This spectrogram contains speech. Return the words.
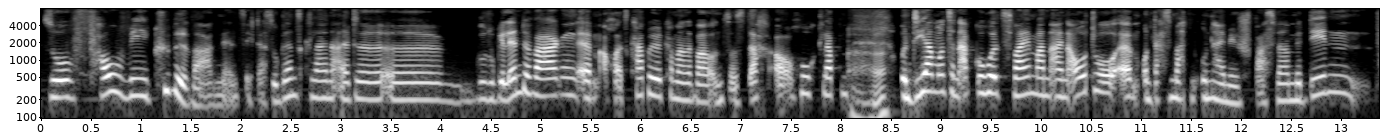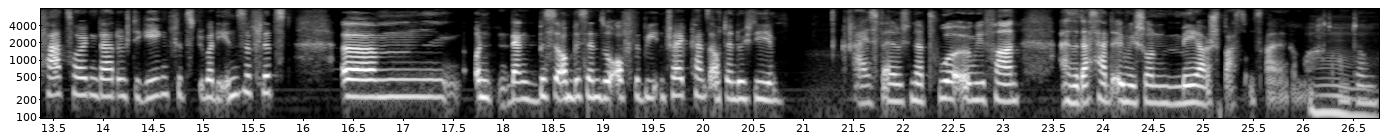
so VW-Kübelwagen nennt sich das, so ganz kleine alte äh, so Geländewagen, ähm, auch als Kappel kann man bei uns das Dach auch hochklappen. Aha. Und die haben uns dann abgeholt, zwei Mann ein Auto, ähm, und das macht einen unheimlichen Spaß, wenn man mit den Fahrzeugen da durch die Gegend flitzt, über die Insel flitzt. Ähm, und dann bist du auch ein bisschen so off the beaten track, kannst auch dann durch die Reisfelder, durch die Natur irgendwie fahren. Also das hat irgendwie schon mehr Spaß uns allen gemacht. Mm. Und ähm,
